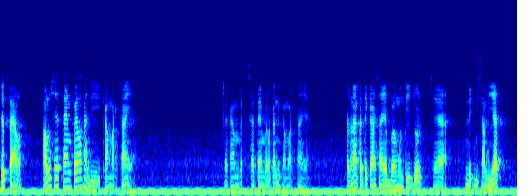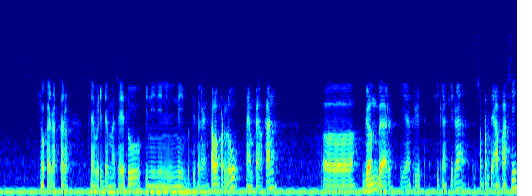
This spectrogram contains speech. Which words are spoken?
Detail lalu saya tempelkan di kamar saya. Saya, tempelkan di kamar saya. Karena ketika saya bangun tidur saya bisa lihat oh karakter cewek idaman saya itu ini ini ini, ini begitu kan. Kalau perlu tempelkan uh, gambar ya kira-kira seperti apa sih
